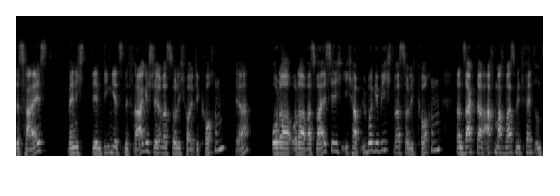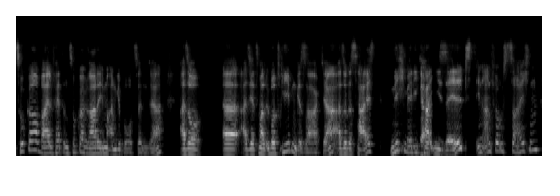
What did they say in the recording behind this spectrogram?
Das heißt, wenn ich dem Ding jetzt eine Frage stelle, was soll ich heute kochen, ja, oder, oder was weiß ich, ich habe Übergewicht, was soll ich kochen, dann sagt er, ach, mach was mit Fett und Zucker, weil Fett und Zucker gerade im Angebot sind, ja. Also, äh, also jetzt mal übertrieben gesagt, ja. Also das heißt, nicht mehr die Ja. KI selbst, in Anführungszeichen,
